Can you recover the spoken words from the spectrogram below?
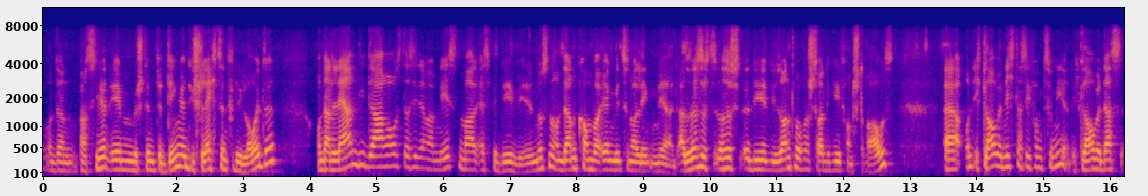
und dann passieren eben bestimmte Dinge, die schlecht sind für die Leute. Und dann lernen die daraus, dass sie dann beim nächsten Mal SPD wählen müssen und dann kommen wir irgendwie zu einer linken Mehrheit. Also das ist, das ist die, die Sonthofen-Strategie von Strauß. Äh, und ich glaube nicht, dass sie funktioniert. Ich glaube, dass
